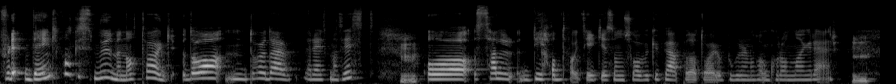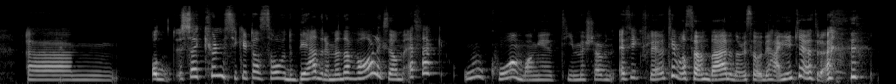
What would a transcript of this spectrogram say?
For det, det er egentlig ganske smooth med nattog. Og Da, da var det da jeg reiste meg sist. Mm. Og selv De hadde faktisk ikke sånn sovekupé på det toget pga. sånn koronagreier. Mm. Um, og, så jeg kunne sikkert ha sovet bedre, men det var liksom Jeg fikk OK mange timers søvn. Jeg fikk flere timer søvn der enn da vi sov i hengekøye, tror jeg.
